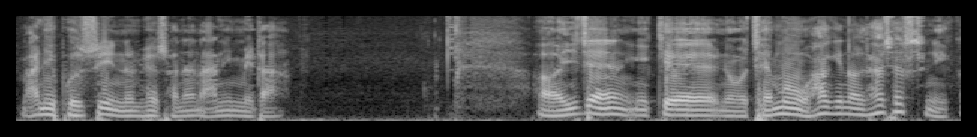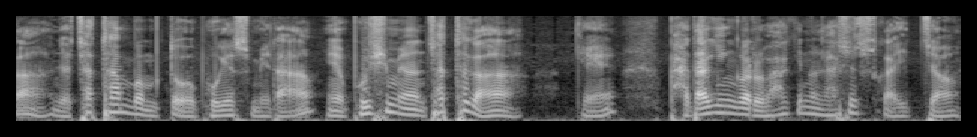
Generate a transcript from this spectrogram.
많이 볼 수 있는 회사는 아닙니다. 어, 이제 이렇게 뭐 재무 확인을 하셨으니까 차트 한번 또 보겠습니다. 예, 보시면 차트가 이렇게 바닥인 거를 확인을 하실 수가 있죠.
